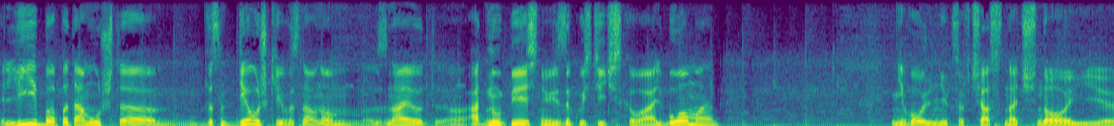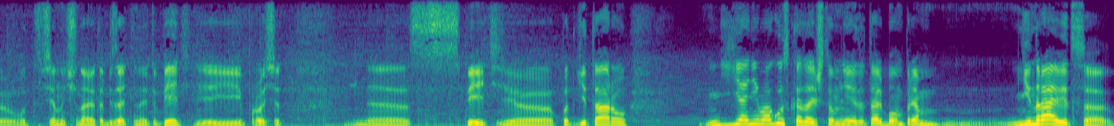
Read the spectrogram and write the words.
Либо потому что девушки в основном знают э, одну песню из акустического альбома, невольница в час ночной. Вот все начинают обязательно эту петь и просят э, спеть э, под гитару. Я не могу сказать, что мне этот альбом прям не нравится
